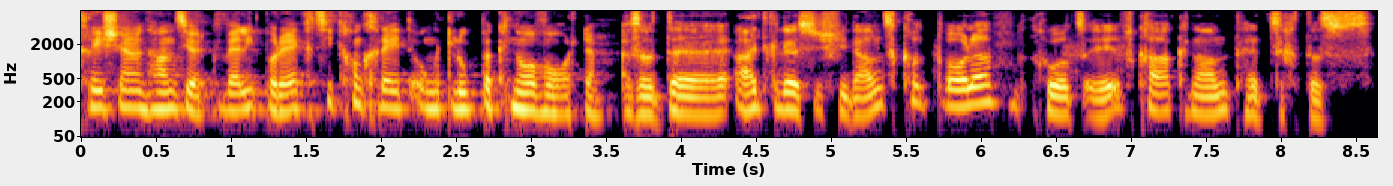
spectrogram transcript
Christian und Hans-Jörg, welche Projekte sind konkret unter die Lupe genommen worden? Also die Eidgenössische Finanzkontrolle, kurz EFK genannt, hat sich das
